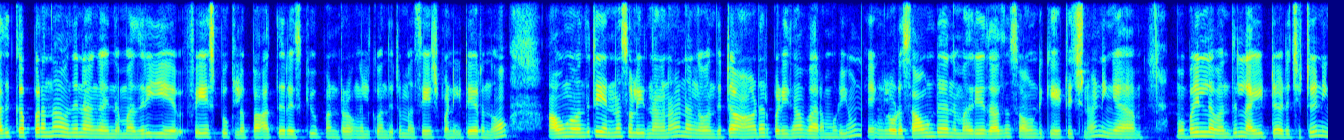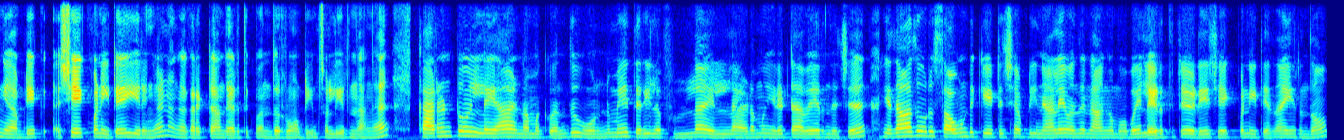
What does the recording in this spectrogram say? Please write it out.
அதுக்கப்புறம் தான் வந்து நாங்கள் இந்த மாதிரி ஃபேஸ்புக்கில் பார்த்து ரெஸ்க்யூ பண்ணுறவங்களுக்கு வந்துட்டு மெசேஜ் பண்ணிகிட்டே இருந்தோம். அவங்க வந்துட்டு என்ன சொல்லியிருந்தாங்கன்னா நாங்கள் வந்துட்டு ஆர்டர் படி தான் வர முடியும். எங்களோட சவுண்டு அந்த மாதிரி ஏதாவது சவுண்டு கேட்டுச்சுன்னா நீங்கள் மொபைலில் வந்து லைட் அடிச்சுட்டு நீங்கள் அப்படியே ஷேக் பண்ணிகிட்டே இருங்க. நாங்கள் கரெக்டாக அந்த இடத்துக்கு வந்துடுறோம் அப்படின்னு சொல்லியிருந்தாங்க. கரண்ட்டும் இல்லையா நமக்கு வந்து ஒன்றுமே தெரியல ஃபுல்லாக எல்லா இடமும் இருட்டாகவே இருந்துச்சு ஏதாவது ஒரு சவுண்டு கேட்டுச்சு அப்படின்னாலே வந்து நாங்கள் மொபைல் எடுத்துகிட்டு அப்படியே ஷேக் பண்ணிகிட்டே தான் இருந்தோம்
